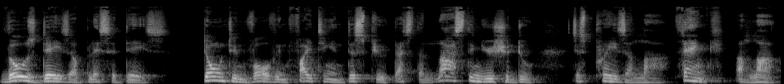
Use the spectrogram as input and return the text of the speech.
those days are blessed days. Don't involve in fighting and dispute. That's the last thing you should do. Just praise Allah. Thank Allah.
